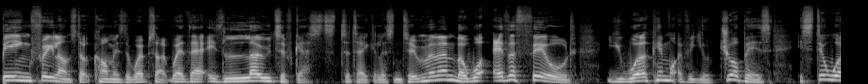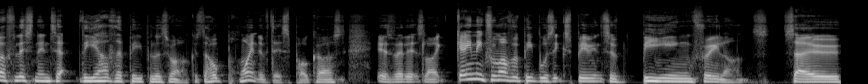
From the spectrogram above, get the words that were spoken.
beingfreelance.com is the website where there is loads of guests to take a listen to. Remember, whatever field you work in, whatever your job is, it's still worth listening to the other people as well. Because the whole point of this podcast is that it's like gaining from other people's experience of being freelance. So,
